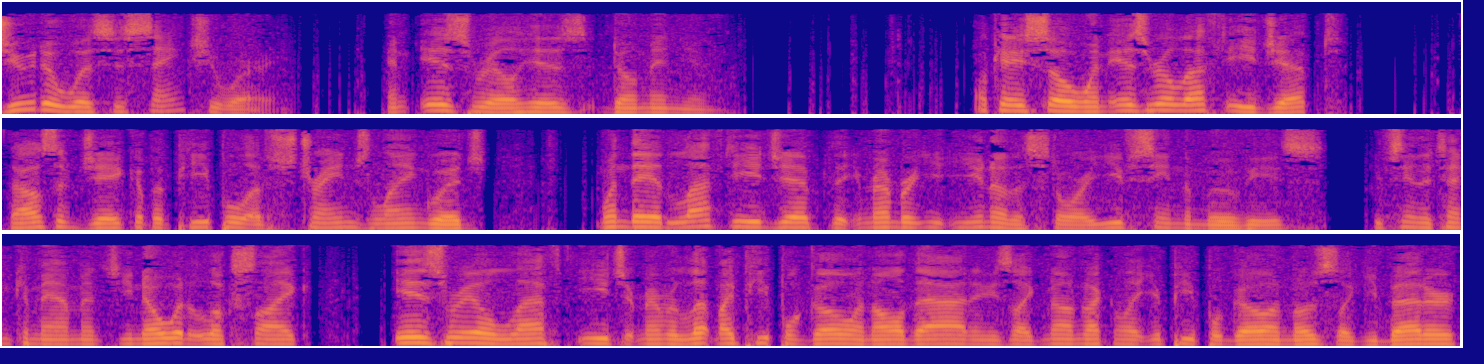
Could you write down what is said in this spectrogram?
Judah was his sanctuary, and Israel his dominion. Okay, so when Israel left Egypt, the house of Jacob, a people of strange language, when they had left Egypt, that remember, you, you know the story. You've seen the movies. You've seen the Ten Commandments. You know what it looks like. Israel left Egypt. Remember, let my people go and all that. And he's like, no, I'm not going to let your people go. And Moses like, you better.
